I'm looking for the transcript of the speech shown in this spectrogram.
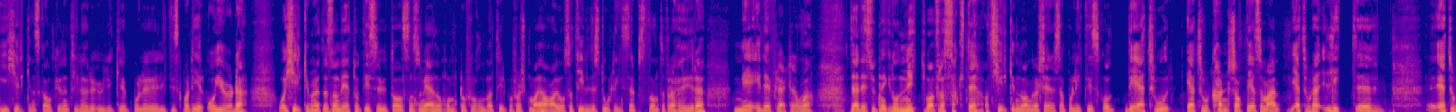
i Kirken skal kunne tilhøre ulike politiske partier, og gjør det. Og Kirkemøtet som vedtok disse uttalelsene som jeg nå kommer til å forholde meg til på 1. mai, har jo også tidligere stortingsrepresentanter fra Høyre med i det flertallet. Det er dessuten ikke noe nytt, bare for å ha sagt det, at Kirken nå engasjerer seg politisk. og det jeg tror, jeg tror kanskje at det som er Jeg tror det er litt uh, jeg tror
